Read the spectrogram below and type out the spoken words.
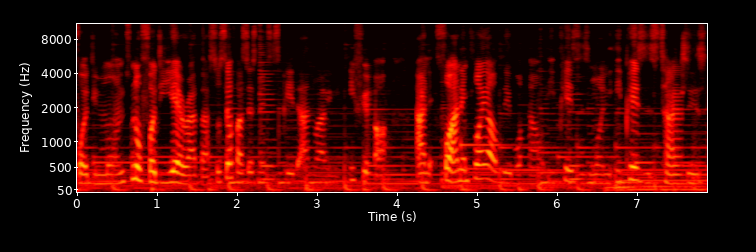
for the month, no, for the year rather. So self assessment is paid annually. If you are and for an employer of labor now, he pays his money, he pays his taxes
